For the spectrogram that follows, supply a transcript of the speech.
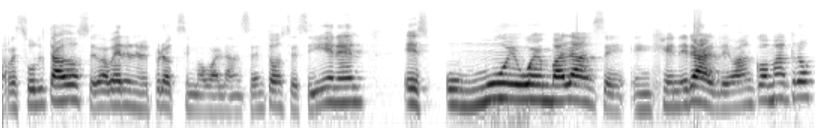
resultado se va a ver en el próximo balance. Entonces, si vienen es un muy buen balance en general de Banco Macro,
